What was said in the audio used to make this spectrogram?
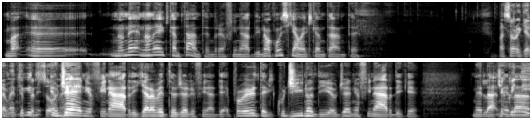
ma eh, non, è, non è il cantante Andrea Finardi, no? Come si chiama il cantante? Ma sono chiaramente persone. Eugenio Finardi, chiaramente Eugenio Finardi, è probabilmente il cugino di Eugenio Finardi che nella... Cioè, nella-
